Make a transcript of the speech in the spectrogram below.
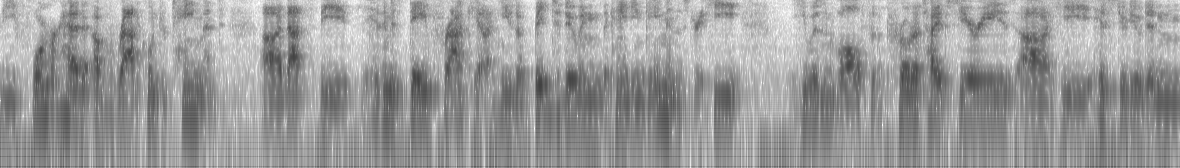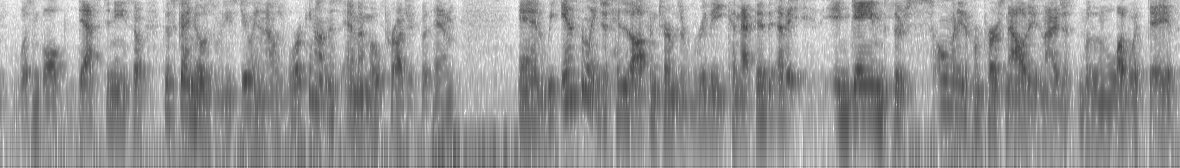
the former head of Radical Entertainment. Uh, that's the his name is Dave Fracchia, and he's a big to do in the Canadian game industry. He he was involved for the prototype series. Uh, he his studio didn't was involved in Destiny, so this guy knows what he's doing. And I was working on this MMO project with him, and we instantly just hit it off in terms of really connected. I mean, in games, there's so many different personalities, and I just was in love with Dave.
